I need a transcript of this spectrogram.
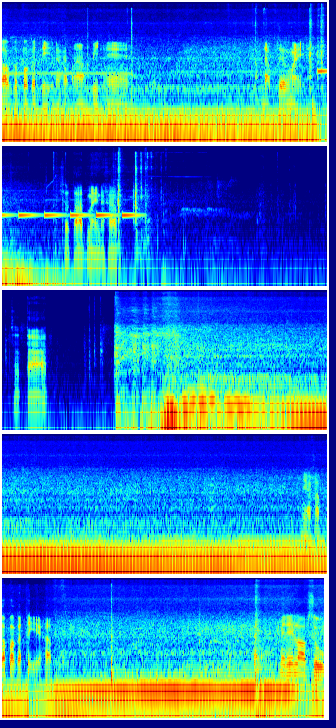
รอบก็ปกตินะครับอ่าปิดแอร์ดับเครื่องใหม่ สตาร์ทใหม่นะครับ สตาร์ทเนี่ยครับ ก็ปกติครับ ไม่ได้รอบสูง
